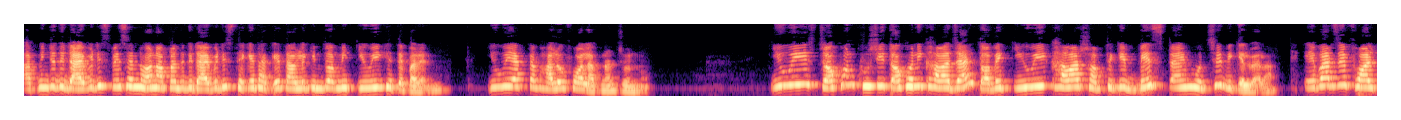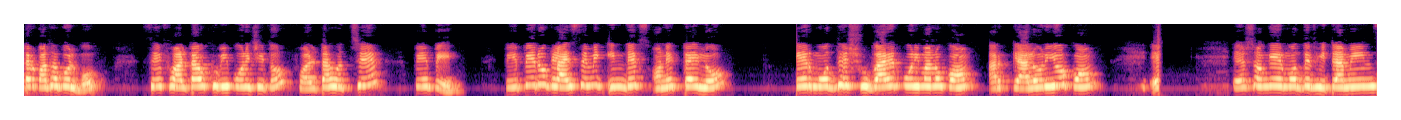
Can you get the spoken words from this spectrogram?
আপনি যদি ডায়াবেটিস পেশেন্ট হন, আপনার যদি ডায়াবেটিস থেকে থাকে, তাহলে কিন্তু আপনি কিউই খেতে পারেন। কিউই একটা ভালো ফল আপনার জন্য। কিউই যখন খুশি তখনই খাওয়া যায়, তবে কিউই খাওয়ার সব থেকে বেস্ট টাইম হচ্ছে বিকেলবেলা। এবার যে ফলটার কথা বলব সেই ফলটাও খুবই পরিচিত। ফলটা হচ্ছে পেঁপে। পেঁপেরও গ্লাইসেমিক ইন্ডেক্স অনেকটাই লো এর মধ্যে সুগারের পরিমাণও কম আর ক্যালোরিও কম। এর সঙ্গে এর মধ্যে ভিটামিনস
